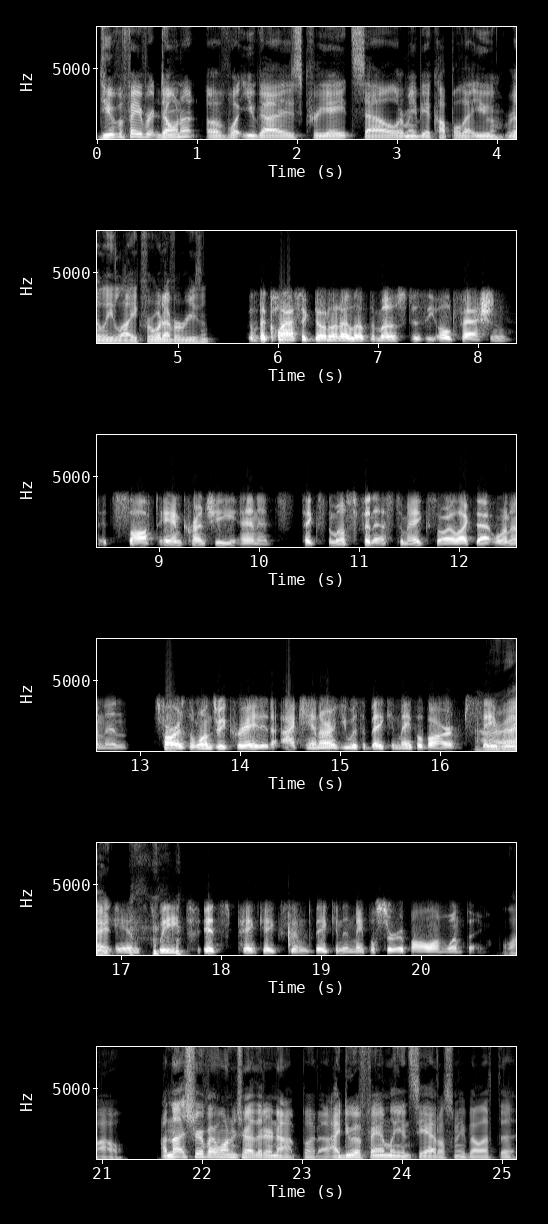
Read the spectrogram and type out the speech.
Do you have a favorite donut of what you guys create, sell, or maybe a couple that you really like for whatever reason? The classic donut I love the most is the old fashioned. It's soft and crunchy, and it takes the most finesse to make, so I like that one. And then far as the ones we created, I can't argue with the bacon maple bar. Savory right. and sweet. it's pancakes and bacon and maple syrup all on one thing. Wow. I'm not sure if I want to try that or not, but uh, I do have family in Seattle, so maybe I'll have to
